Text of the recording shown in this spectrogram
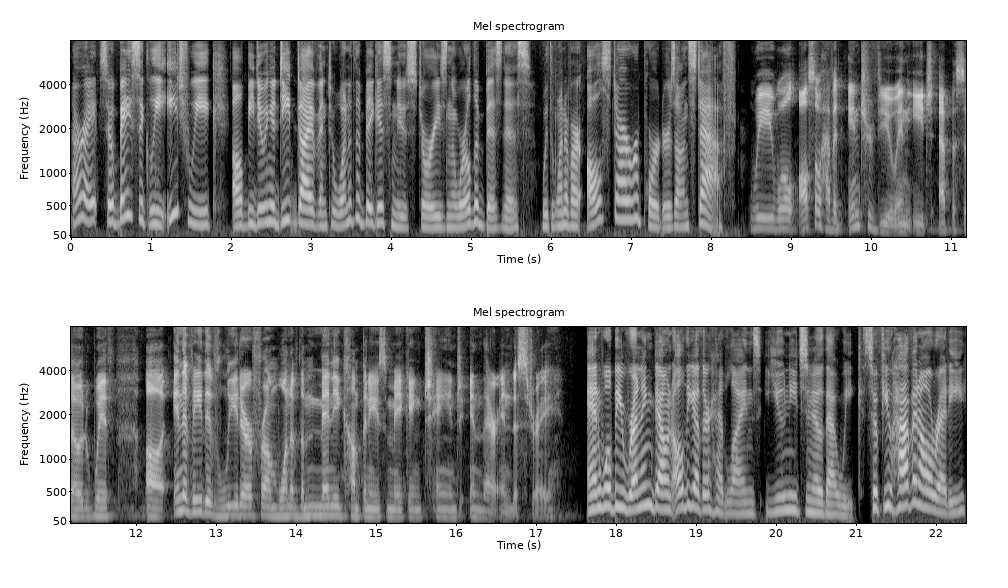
All right. So basically, each week I'll be doing a deep dive into one of the biggest news stories in the world of business with one of our all star reporters on staff. We will also have an interview in each episode with an innovative leader from one of the many companies making change in their industry. And we'll be running down all the other headlines you need to know that week. So if you haven't already,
